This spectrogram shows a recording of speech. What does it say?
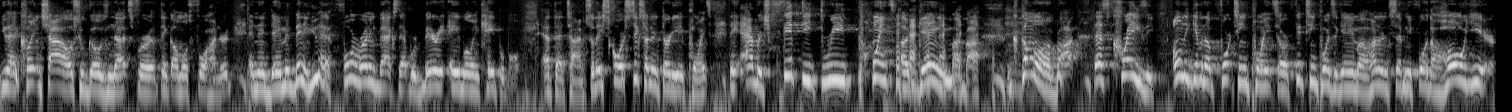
you had Clinton Childs, who goes nuts for I think almost 400, and then Damon Benning. You had four running backs that were very able and capable at that time. So they score 638 points. They average 53 points a game. my Come on, Brock. That's crazy. Only giving up 14 points or 15 points a game, 174 the whole year.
